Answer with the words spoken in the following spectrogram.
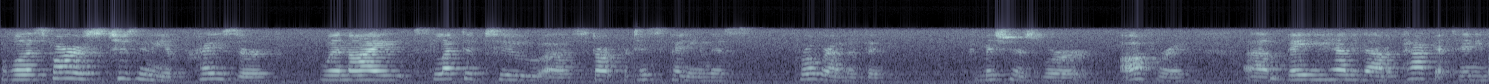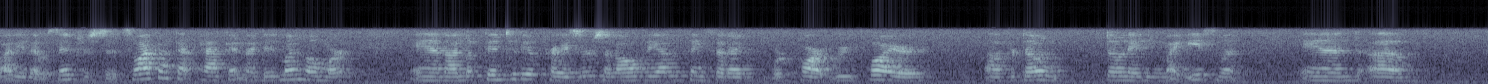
Well, as far as choosing the appraiser, when I selected to uh, start participating in this program that the commissioners were offering, um, they handed out a packet to anybody that was interested. So I got that packet and I did my homework and I looked into the appraisers and all the other things that I required uh, for don donating my easement and um,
